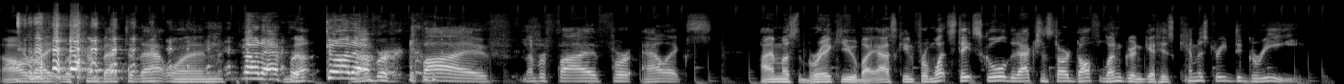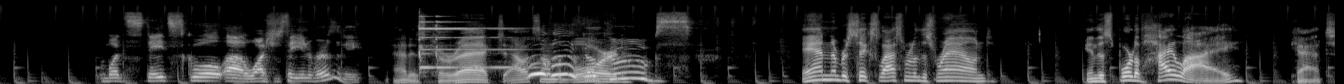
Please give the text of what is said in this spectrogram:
All right, let's come back to that one. Good effort. Nu- Good number effort. five. Number five for Alex. I must break you by asking from what state school did action star Dolph Lundgren get his chemistry degree? What state school? Uh, Washington State University. That is correct. Alex on the Woohoo, go board. Cougs. And number six, last one of this round. In the sport of highlight, Kat,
